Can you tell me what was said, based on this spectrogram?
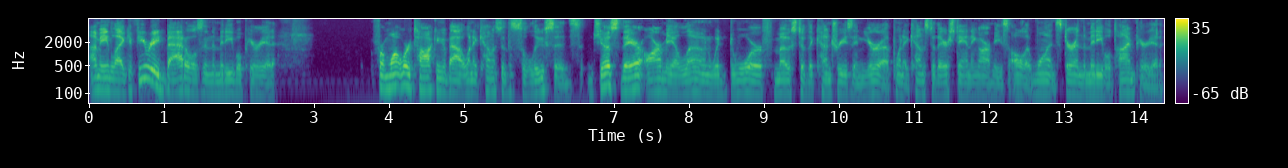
I mean, like if you read battles in the medieval period, from what we're talking about when it comes to the Seleucids, just their army alone would dwarf most of the countries in Europe when it comes to their standing armies all at once during the medieval time period.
